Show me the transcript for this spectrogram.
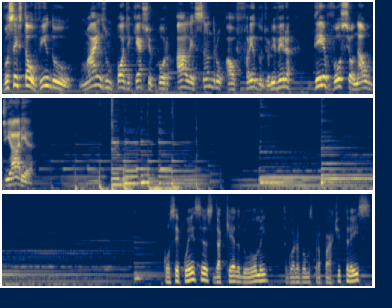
Você está ouvindo mais um podcast por Alessandro Alfredo de Oliveira, Devocional Diária. Consequências da queda do homem. Agora vamos para a parte 3.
